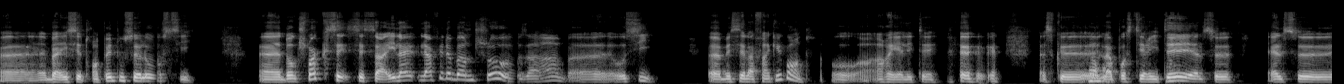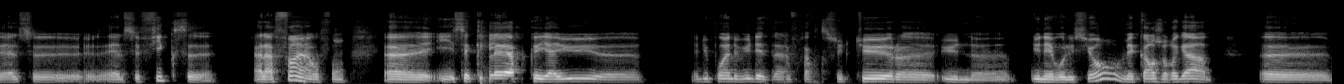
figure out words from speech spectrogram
Euh, ben, il s'est trompé tout seul aussi. donc, je crois que c'est ça. Il a, il a, fait de bonnes choses hein, ben, aussi. mais c'est la fin qui compte, en réalité. Parce que la postérité, elle se, elle, se, elle, se, elle se fixe à la fin, au fond. c'est clair qu'il y a eu du point de vue des infrastructures euh, une, euh, une évolution, mais quand je regarde euh,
